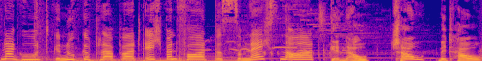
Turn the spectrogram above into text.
Na gut, genug geplappert. Ich bin fort. Bis zum nächsten Ort. Genau. Ciao mit Hau.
